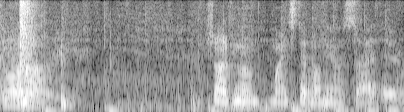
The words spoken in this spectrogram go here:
Going on? Sean, if you don't mind stepping on the other side there.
